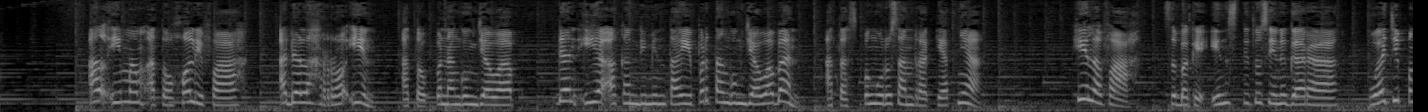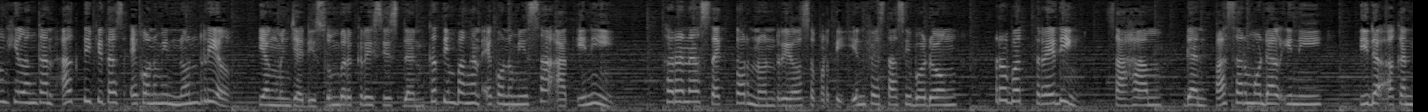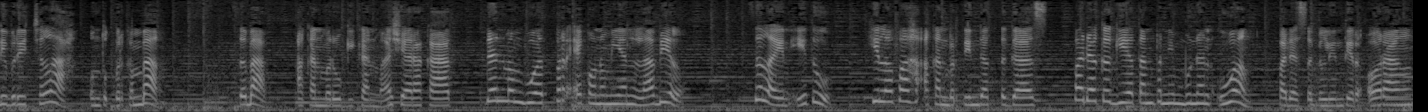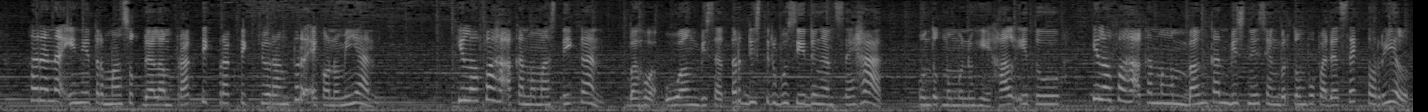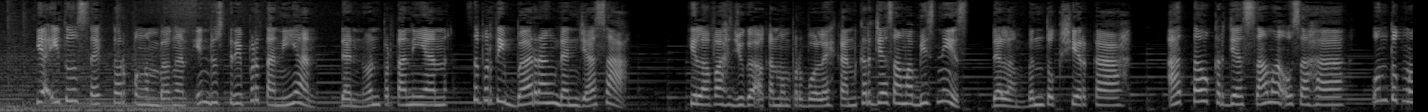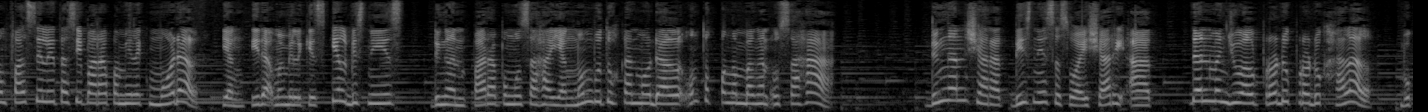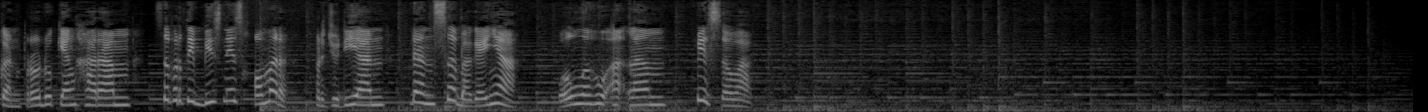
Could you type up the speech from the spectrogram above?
Al-Imam atau Khalifah adalah roin atau penanggung jawab dan ia akan dimintai pertanggungjawaban atas pengurusan rakyatnya. Khilafah sebagai institusi negara wajib menghilangkan aktivitas ekonomi non-real yang menjadi sumber krisis dan ketimpangan ekonomi saat ini. Karena sektor non-real seperti investasi bodong, robot trading, saham, dan pasar modal ini tidak akan diberi celah untuk berkembang, sebab akan merugikan masyarakat dan membuat perekonomian labil. Selain itu, khilafah akan bertindak tegas pada kegiatan penimbunan uang pada segelintir orang karena ini termasuk dalam praktik-praktik curang perekonomian. Khilafah akan memastikan bahwa uang bisa terdistribusi dengan sehat. Untuk memenuhi hal itu, Khilafah akan mengembangkan bisnis yang bertumpu pada sektor real, yaitu sektor pengembangan industri pertanian dan non-pertanian seperti barang dan jasa. Khilafah juga akan memperbolehkan kerjasama bisnis dalam bentuk syirkah atau kerjasama usaha untuk memfasilitasi para pemilik modal yang tidak memiliki skill bisnis dengan para pengusaha yang membutuhkan modal untuk pengembangan usaha. Dengan syarat bisnis sesuai syariat dan menjual produk-produk halal, bukan produk yang haram seperti bisnis homer, perjudian, dan sebagainya. Wallahu a'lam bishawab.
